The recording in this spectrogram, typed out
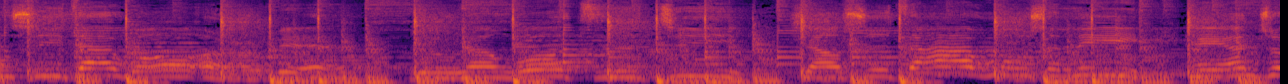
叹息在我耳边，又让我自己消失在无声里，黑暗中，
